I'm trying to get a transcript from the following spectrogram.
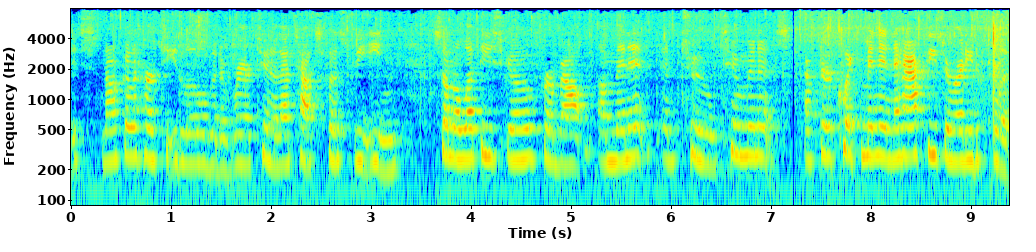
it's not gonna hurt to eat a little bit of rare tuna. That's how it's supposed to be eaten. So I'm gonna let these go for about a minute and two, two minutes. After a quick minute and a half, these are ready to flip.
